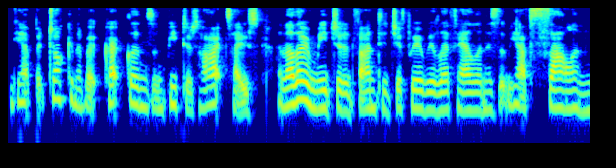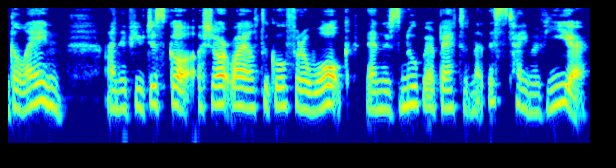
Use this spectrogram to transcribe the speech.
Yeah, but talking about Kirklands and Peter's Hearts House, another major advantage of where we live, Helen, is that we have Saline Glen. And if you've just got a short while to go for a walk, then there's nowhere better than at this time of year.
